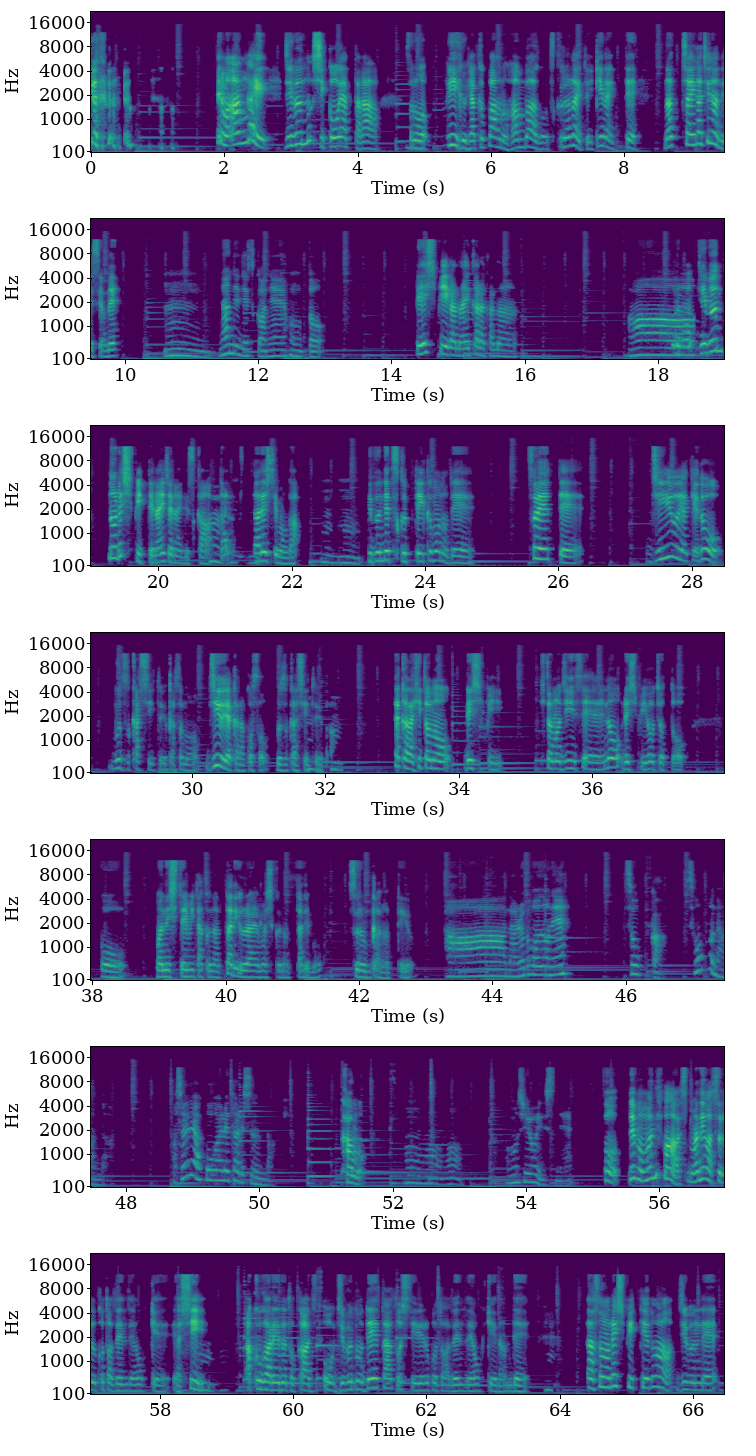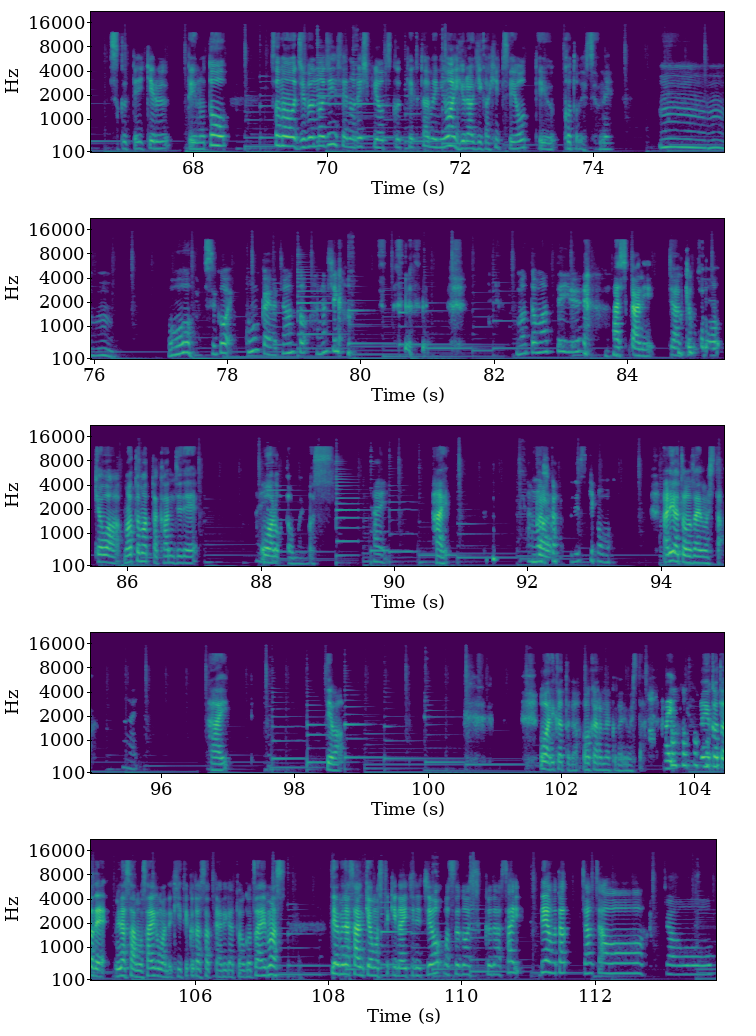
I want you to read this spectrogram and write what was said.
でも案外自分の思考やったらそのビーフ100%のハンバーグを作らないといけないってなっちゃいがちなんですよね。うん。なんでですかねほんと。レシピがないからかな。あ自分のレシピってないじゃないですか、誰しもが。ーうんうん。自分で作っていくものでそれって自由やけど難しいというかその自由やからこそ難しいというか、ん。だから人のレシピ人の人生のレシピをちょっとこう真似してみたくなったり羨ましくなったりもするんかなっていう。あーなるほどね。そっか。そうなんだ。あそれで憧れたりするんだ。かも。うんうんうん。面白いですねそう。でも真似は真似はすることは全然 OK やし、うん。憧れるとかを自分のデータとして入れることは全然 OK なんで、うん。だからそのレシピっていうのは自分で作っていけるっていうのとその自分の人生のレシピを作っていくためには揺らぎが必要っていうことですよね。うんうんうんおおすごい。今回はちゃんと話が まとまっている確かにじゃあ今日 この今日はまとまった感じで終わろうと思います。はいはい、楽しかったです今日もありがとうございました。はいはい。では、終わり方がわからなくなりました。はい。ということで、皆さんも最後まで聞いてくださってありがとうございます。では皆さん、今日も素敵な一日をお過ごしください。ではまた、チャオチャオチャオ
